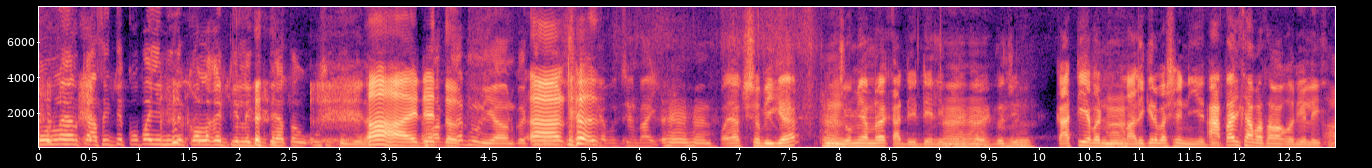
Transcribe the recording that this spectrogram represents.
মূল্যায়ন কাছে দিয়ে কোপাইয়ে নিজের কল্লা কাটিয়ে লেগে এত উচিত হয়ে না। হ্যাঁ হ্যাঁ এটাই তো। আর বুঝছেন ভাই? কয়েকশো বিঘা জমি আমরা কাটি ডেলি মনে করেন বুঝছেন? কাটি আবার মালিকের বাসায় নিয়ে আতাল ছাপা ছাপা করিয়ে লেছি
